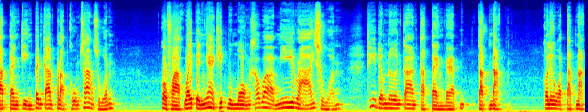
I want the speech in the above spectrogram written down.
ตัดแต่งกิ่งเป็นการปรับโครงสร้างสวน ก็ฝากไว้เป็นแง่คิดมุมมองนะครับว่ามีหลายสวนที่ดำเนินการตัดแต่งแบบตัดหนัก ก็เรียกว่าตัดหนัก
